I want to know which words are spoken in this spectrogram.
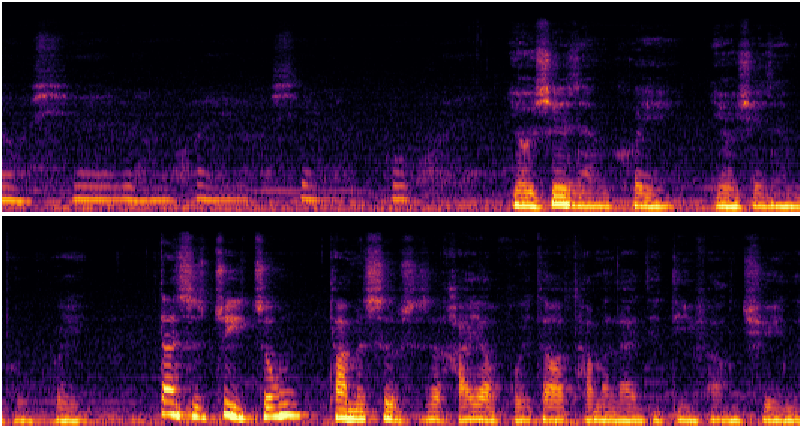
有些人会，有些人不会。有些人会，有些人不会。但是最终，他们是不是还要回到他们来的地方去呢？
